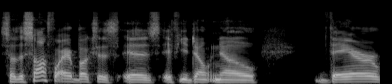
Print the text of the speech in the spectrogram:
So the Softwire books is is if you don't know, they're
